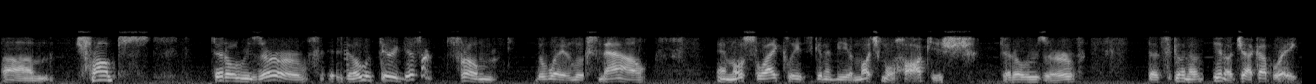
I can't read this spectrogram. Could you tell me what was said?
um, Trump's Federal Reserve is going to look very different from the way it looks now, and most likely it's going to be a much more hawkish Federal Reserve that's going to, you know, jack up rates.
